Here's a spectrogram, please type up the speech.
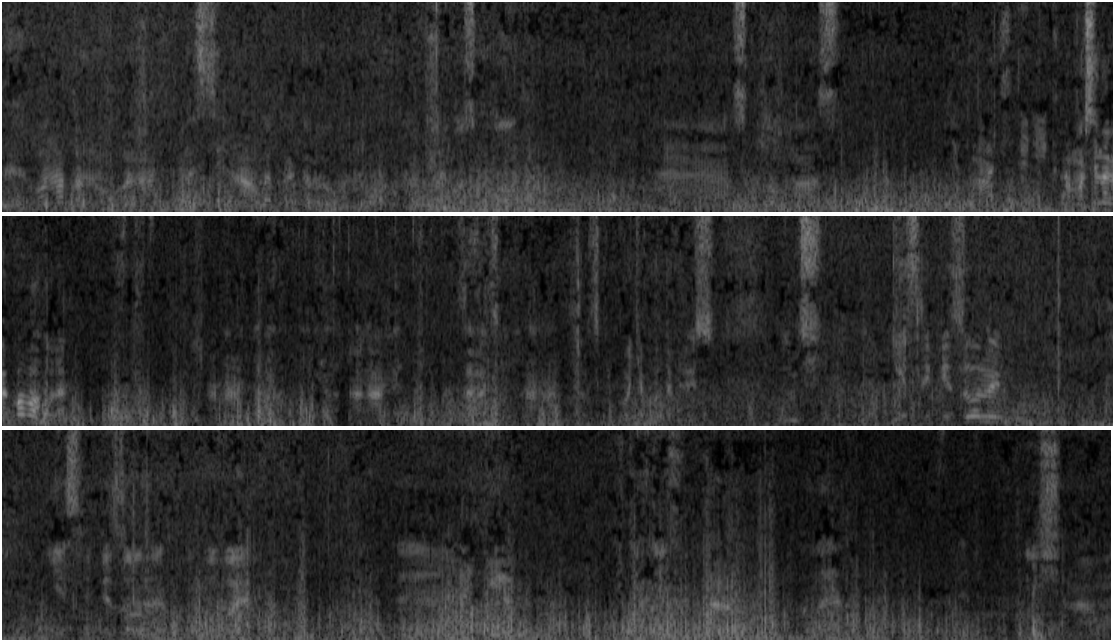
Воно тоновано, не сильно, але притоновано. Вольво скло. Е, Скло у нас 15 рік. А машина какого года? Ага. Ага. Заводський. Ага. Потім подивлюсь інші. Є сліпізони. Є сліпізони. Лобове. Е, Є. Підігрів. Так. Але тріщина вон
